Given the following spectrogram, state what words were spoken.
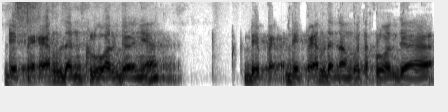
DPR dan keluarganya DP, DPR dan anggota keluarga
